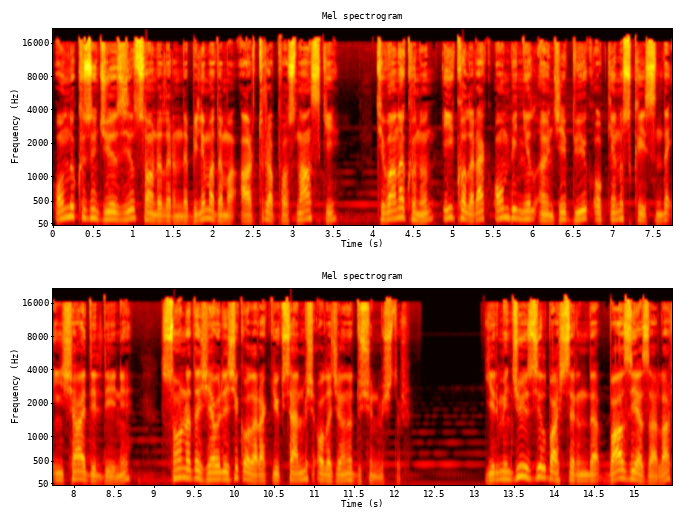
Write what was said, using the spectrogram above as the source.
19. yüzyıl sonralarında bilim adamı Artura Posnanski, Tiwanaku'nun ilk olarak 10 bin yıl önce Büyük Okyanus kıyısında inşa edildiğini, sonra da jeolojik olarak yükselmiş olacağını düşünmüştür. 20. yüzyıl başlarında bazı yazarlar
